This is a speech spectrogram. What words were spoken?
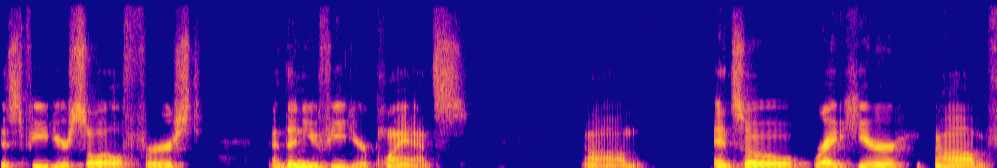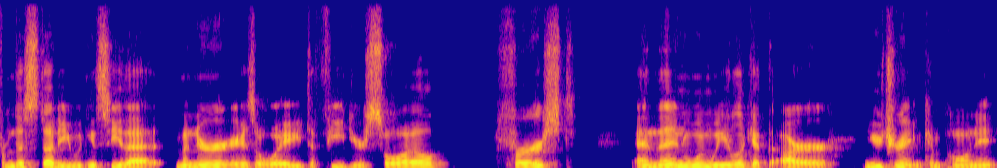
is feed your soil first, and then you feed your plants. Um, and so, right here um, from this study, we can see that manure is a way to feed your soil first. And then, when we look at the, our nutrient component,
